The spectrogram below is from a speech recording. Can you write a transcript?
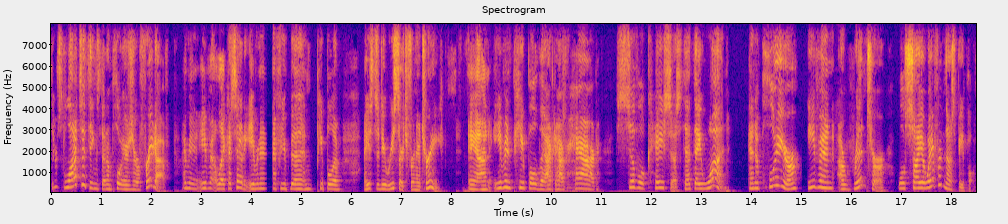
there's lots of things that employers are afraid of. I mean, even like I said, even if you've been people have, I used to do research for an attorney, and even people that have had civil cases that they won, an employer, even a renter, will shy away from those people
